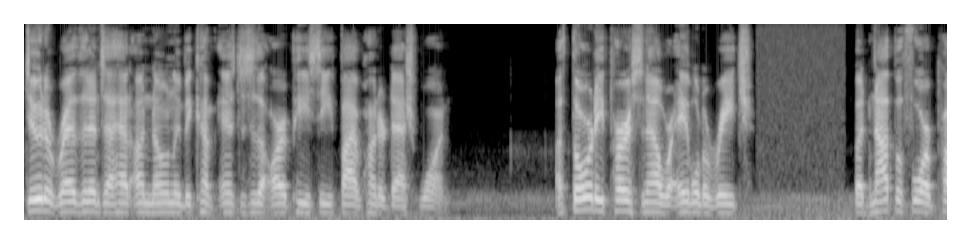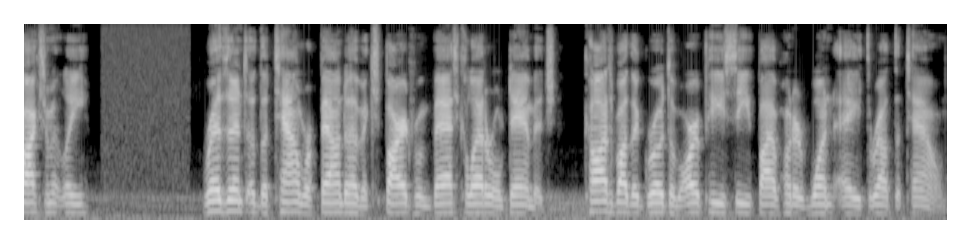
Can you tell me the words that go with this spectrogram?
due to residents that had unknowingly become instances of RPC-500-1. Authority personnel were able to reach, but not before approximately residents of the town were found to have expired from vast collateral damage caused by the growth of RPC-501-A throughout the town.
